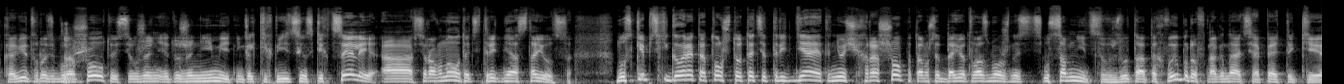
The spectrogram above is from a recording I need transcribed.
Ковид вроде бы да. ушел, то есть, уже, это уже не имеет никаких медицинских целей, а все равно вот эти три дня остаются. Но скептики говорят о том, что вот эти три дня это не очень хорошо, потому что это дает возможность усомниться в результатах выборов, нагнать, опять-таки,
